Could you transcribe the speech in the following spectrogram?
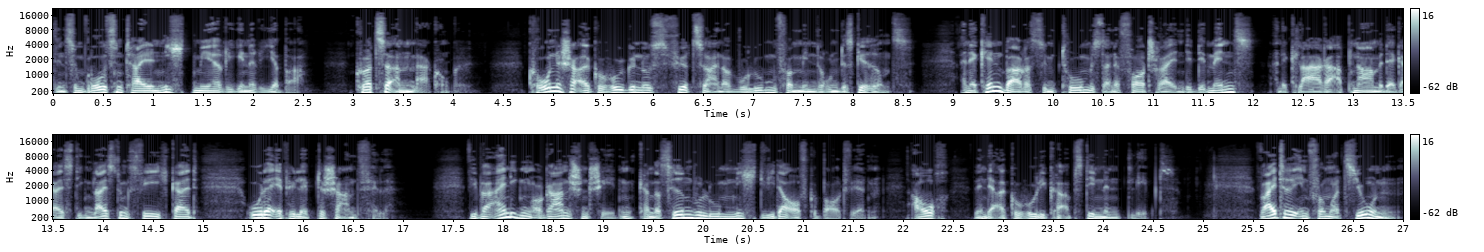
sind zum großen Teil nicht mehr regenerierbar. Kurze Anmerkung. Chronischer Alkoholgenuss führt zu einer Volumenverminderung des Gehirns. Ein erkennbares Symptom ist eine fortschreitende Demenz, eine klare Abnahme der geistigen Leistungsfähigkeit oder epileptische Anfälle. Wie bei einigen organischen Schäden kann das Hirnvolumen nicht wieder aufgebaut werden, auch wenn der Alkoholiker abstinent lebt. Weitere Informationen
